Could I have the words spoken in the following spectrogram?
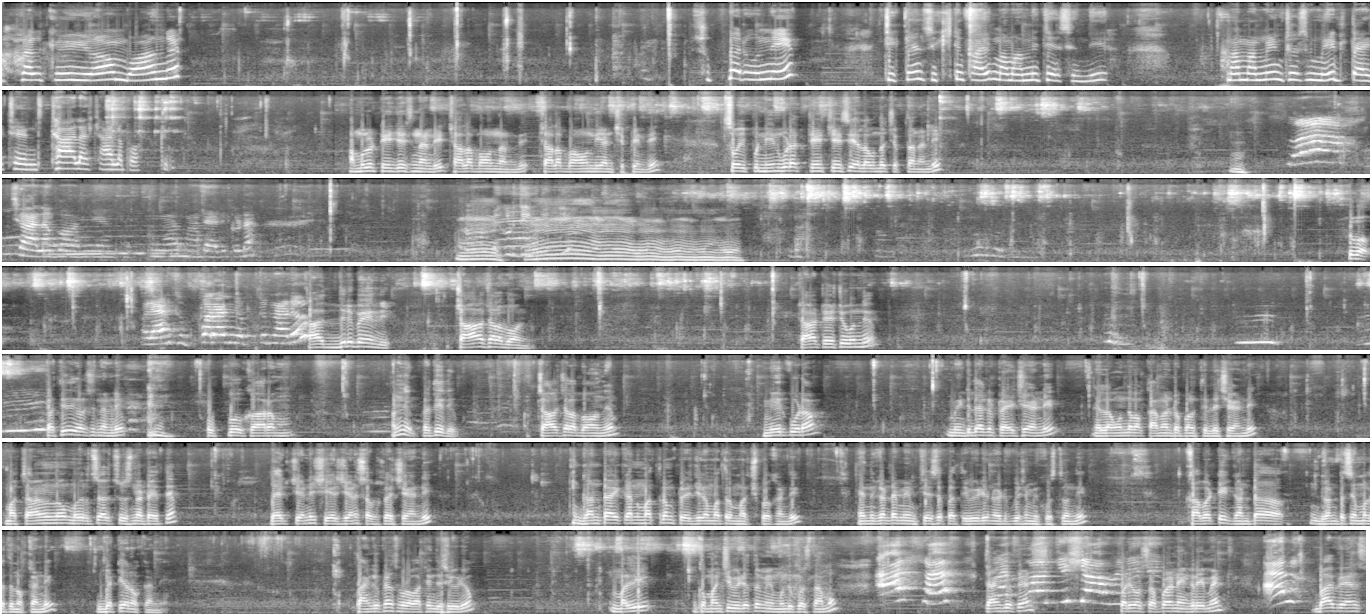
అసలుకి ఏం బాగుంది? సూపర్ ఉంది చికెన్ సిక్స్టీ ఫైవ్ మా మమ్మీ చేసింది. మా మమ్మీని చూసి మీరు ట్రై చేయండి. చాలా చాలా బాగుంటుంది అమ్ములు టేస్ట్ చేసిందండి. చాలా బాగుందండి. చాలా బాగుంది అని చెప్పింది. సో ఇప్పుడు నేను కూడా టేస్ట్ చేసి ఎలా ఉందో చెప్తానండి. చాలా బాగుంది మా డాడీ కూడా. సూపర్ మా అని చెప్తున్నాడు. అదిరిపోయింది. చాలా చాలా బాగుంది. చాలా టేస్టీగా ఉంది. ప్రతిదీ కలిసిందండి. ఉప్పు కారం అన్నీ ప్రతిదీ. చాలా చాలా బాగుంది. మీరు కూడా మీ ఇంటి దగ్గర ట్రై చేయండి. ఎలా ఉందో మాకు కామెంట్ రూపంలో తెలియచేయండి. మా ఛానల్ను మొదటిసారి చూసినట్టయితే లైక్ చేయండి షేర్ చేయండి సబ్స్క్రైబ్ చేయండి. గంట ఐకాన్ మాత్రం ప్రెస్ చేయడం మాత్రం మర్చిపోకండి. ఎందుకంటే మేము చేసే ప్రతి వీడియో నోటిఫికేషన్ మీకు వస్తుంది. కాబట్టి గంట గంట సింబల్ అయితే నొక్కండి గట్టిగా నొక్కండి. Thank you friends for watching this video మళ్ళీ ఒక మంచి వీడియోతో మేము ముందుకు వస్తాము. Thank you friends for your support and encouragement bye friends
